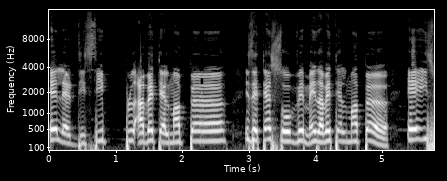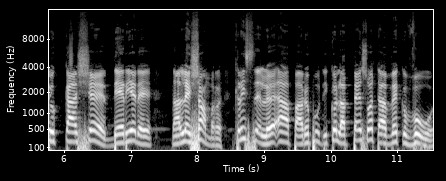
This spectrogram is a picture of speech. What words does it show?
Et les disciples avaient tellement peur. Ils étaient sauvés, mais ils avaient tellement peur. Et ils se cachaient derrière dans les chambres. Christ leur a apparu pour dire que la paix soit avec vous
